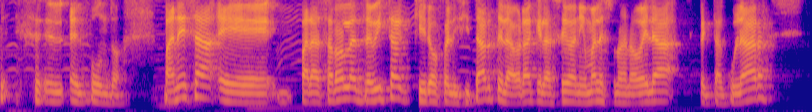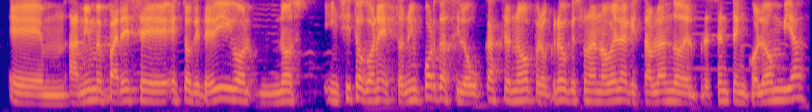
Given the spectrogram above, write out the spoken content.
el, punto. Vanessa, eh, para cerrar la entrevista, quiero felicitarte. La verdad que La Seba Animal es una novela espectacular. Eh, a mí me parece esto que te digo, insisto con esto, no importa si lo buscaste o no, pero creo que es una novela que está hablando del presente en Colombia,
